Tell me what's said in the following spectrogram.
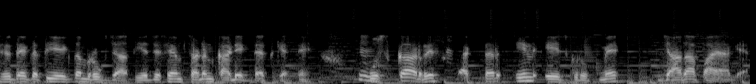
हृदय गति एकदम रुक जाती है जिसे हम सडन कार्डियक डेथ कहते हैं। हम्म। उसका रिस्क फैक्टर इन एज ग्रुप में ज़्यादा पाया गया।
